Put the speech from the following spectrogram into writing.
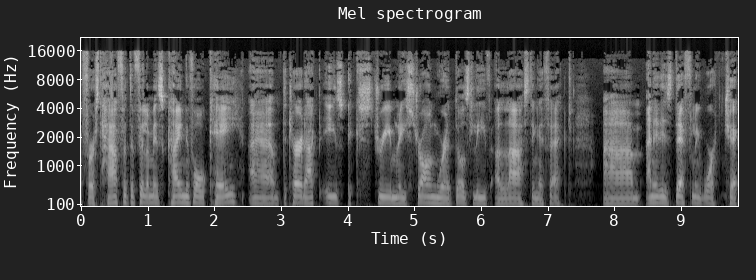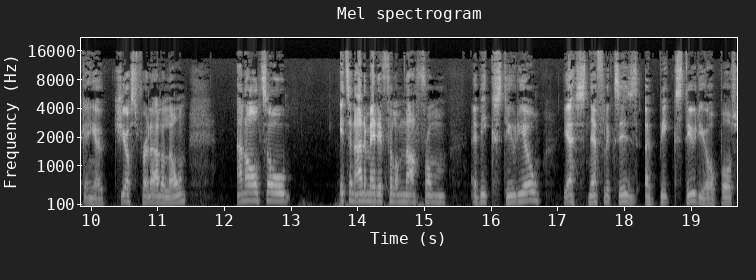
first half of the film is kind of okay. Um, the third act is extremely strong, where it does leave a lasting effect. Um, and it is definitely worth checking out just for that alone. And also, it's an animated film, not from a big studio. Yes, Netflix is a big studio, but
